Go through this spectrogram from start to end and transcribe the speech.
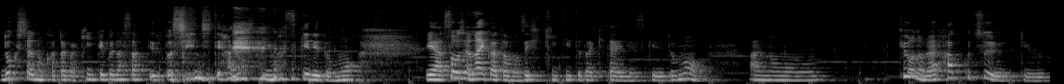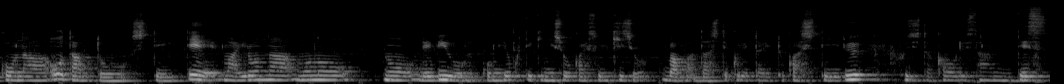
読者の方が聞いてくださっていると信じて話していますけれどもいやそうじゃない方もぜひ聞いていただきたいですけれどもあの今日の「ライフハックツール」っていうコーナーを担当していて、まあ、いろんなもののレビューをこう魅力的に紹介する記事をバンバン出してくれたりとかしている藤田香織さんです。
